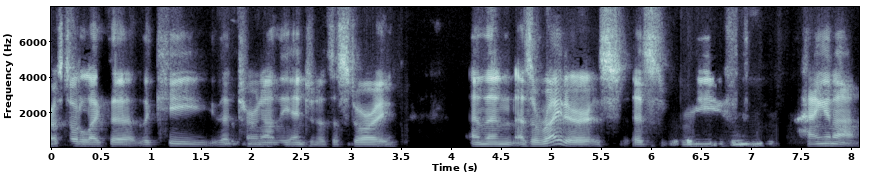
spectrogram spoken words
are sort of like the the key that turn on the engine of the story and then as a writer it's it's me hanging on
